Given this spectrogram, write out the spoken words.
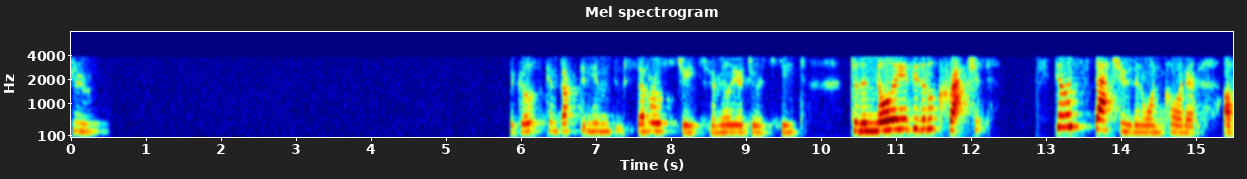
you. The ghost conducted him through several streets familiar to his feet, to the noisy little Cratchit, still as statues in one corner of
